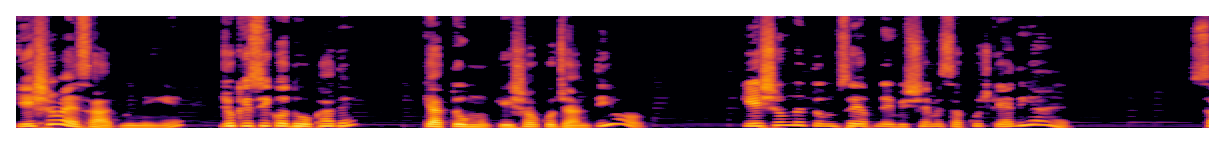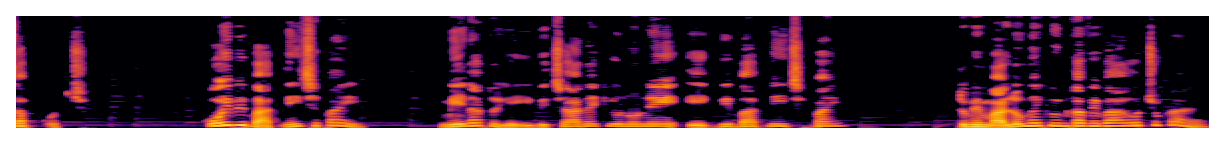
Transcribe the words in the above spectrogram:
केशव ऐसा आदमी नहीं है जो किसी को धोखा दे। क्या तुम केशव को जानती हो? केशव ने तुमसे अपने विषय में सब कुछ कह दिया है। सब कुछ। कोई भी बात नहीं छिपाई। मेरा तो यही विचार है कि उन्होंने एक भी बात नहीं छिपाई। तुम्हें मालूम है कि उनका विवाह हो चुका है?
